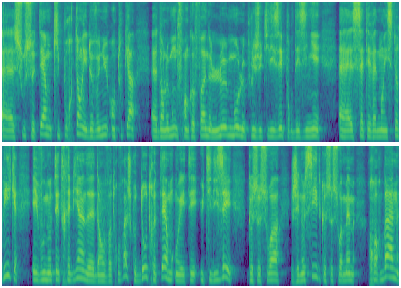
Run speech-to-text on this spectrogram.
euh, sous ce terme qui pourtant est devenu, en tout cas dans le monde francophone, le mot le plus utilisé pour désigner cet événement historique. Et vous notez très bien dans votre ouvrage que d'autres termes ont été utilisés, que ce soit génocide, que ce soit même Khorban,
